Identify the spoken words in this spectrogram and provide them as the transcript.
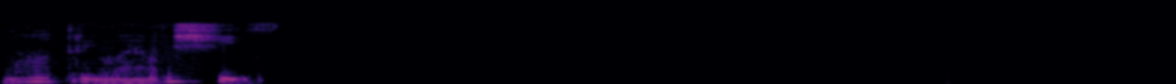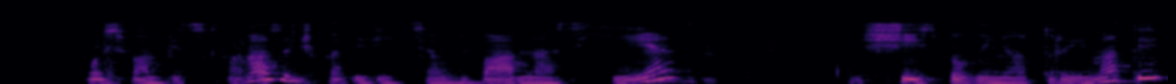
ми отримаємо 6. Ось вам підсказочка, дивіться, 2 в нас є, 6 повинні отримати.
